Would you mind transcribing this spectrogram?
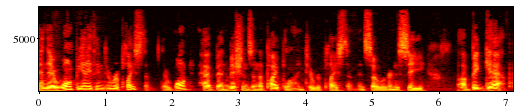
and there won't be anything to replace them. There won't have been missions in the pipeline to replace them, and so we're going to see a big gap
